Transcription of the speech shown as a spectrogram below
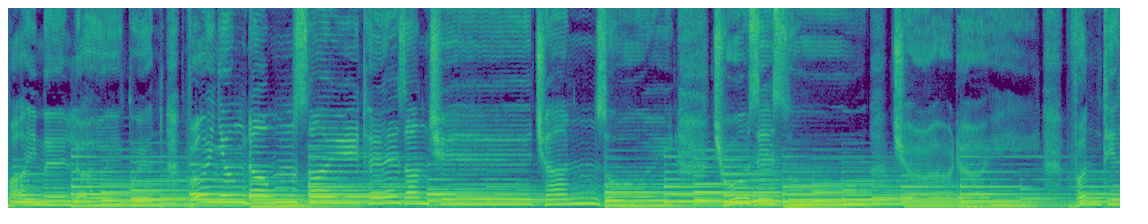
Mãi mê lời quyền với những đắm say thế gian chê chán rồi. Chúa Giêsu chờ đợi vẫn thiết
